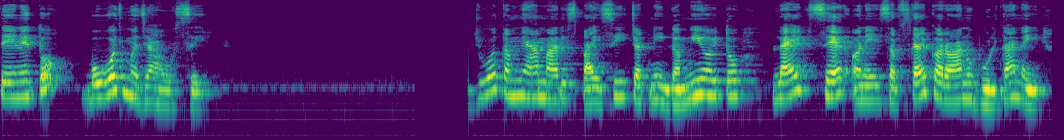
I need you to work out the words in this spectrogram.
તેને તો બહુ જ મજા આવશે. જુઓ તમને આ મારી સ્પાઇસી ચટણી ગમી હોય તો લાઇક શેર અને સબસ્ક્રાઈબ કરવાનું ભૂલતા નહીં.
